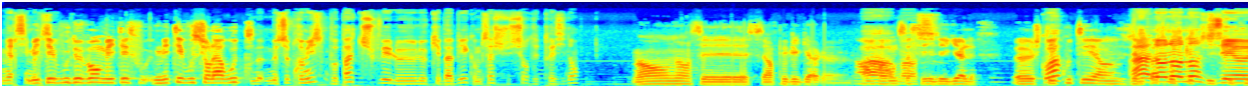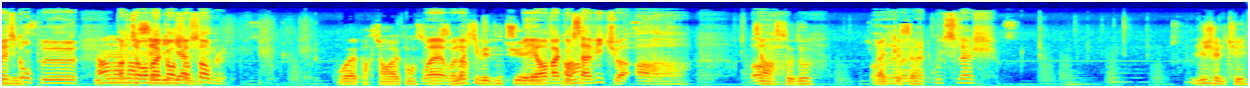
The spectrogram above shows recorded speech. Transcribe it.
merci, merci. Mettez-vous devant, mettez-vous mettez-vous sur la route. M- Monsieur le Premier ministre, on peut pas tuer le, le kebabier, comme ça je suis sûr d'être président. Non, non, c'est c'est un peu légal. euh. Non, Ah, par contre, ça c'est illégal. Euh, je t'ai écouté, hein. j'aime Ah pas non, trop non, non, je disais, euh, est-ce qu'on peut Non, non, partir non, en vacances illégal. ensemble? Ouais, partir en vacances. Ouais, c'est voilà. moi qui vais vous tuer. Et en vacances Hein à vie, tu vois. Oh, Tiens, oh, un sodo. oh, Regarde que ça. un coup de slash. Lui, je vais le tuer.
